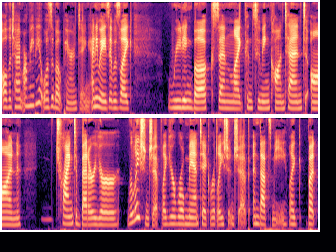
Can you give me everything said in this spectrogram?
all the time or maybe it was about parenting. Anyways, it was like reading books and like consuming content on trying to better your relationship, like your romantic relationship. And that's me. Like but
